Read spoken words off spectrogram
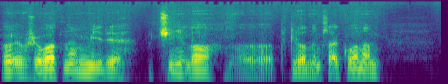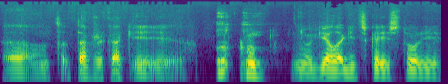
в животном мире подчинено э, определенным законам, э, так же, как и в геологической истории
